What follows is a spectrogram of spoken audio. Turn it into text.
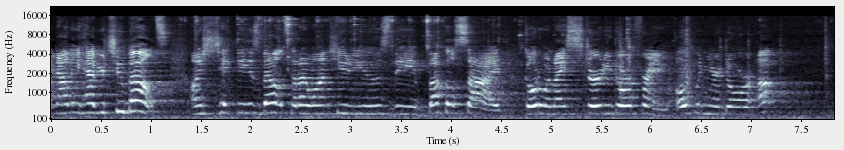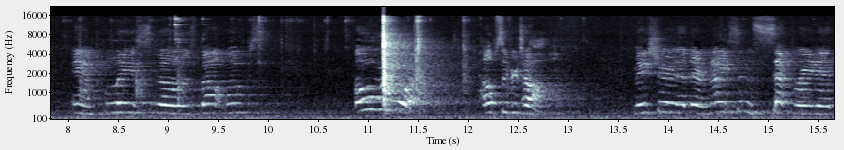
Right, now that you have your two belts, I want you to take these belts and I want you to use the buckle side. Go to a nice sturdy door frame. Open your door up and place those belt loops over the door. Helps if you're tall. Make sure that they're nice and separated.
